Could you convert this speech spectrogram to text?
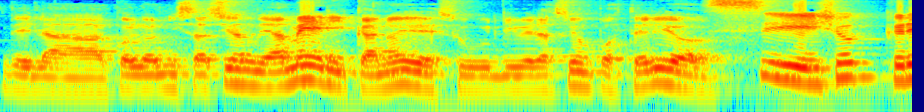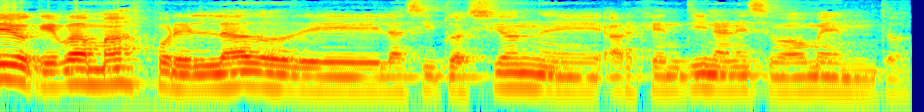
de la colonización de América ¿no? y de su liberación posterior. Sí, yo creo que va más por el lado de la situación eh, argentina en ese momento.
